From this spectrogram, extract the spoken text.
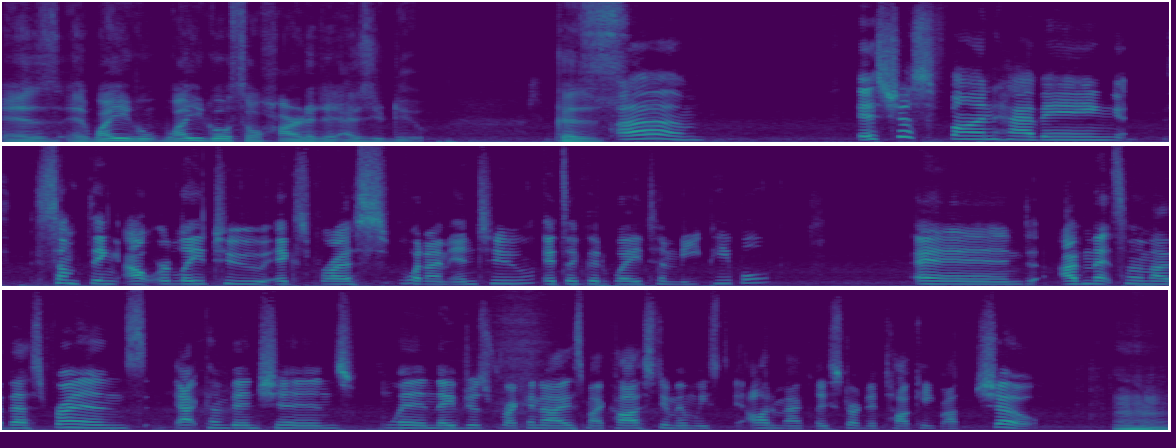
is uh, why you why you go so hard at it as you do? Because Um, it's just fun having something outwardly to express what I'm into. It's a good way to meet people. And I've met some of my best friends at conventions when they've just recognized my costume and we automatically started talking about the show. hmm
